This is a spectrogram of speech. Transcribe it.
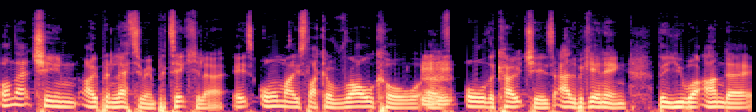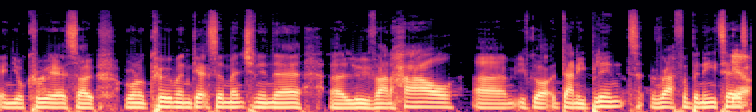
on that tune, Open Letter in particular, it's almost like a roll call mm-hmm. of all the coaches at the beginning that you were under in your career. So Ronald Koeman gets a mention in there, uh, Louis Van Gaal, um, you've got Danny Blind, Rafa Benitez. Yeah.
